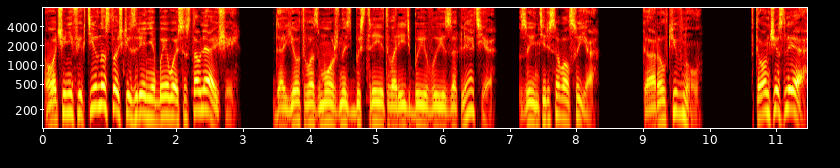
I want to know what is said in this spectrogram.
Очень эффективно с точки зрения боевой составляющей дает возможность быстрее творить боевые заклятия?» — заинтересовался я. Карл кивнул. «В том числе,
